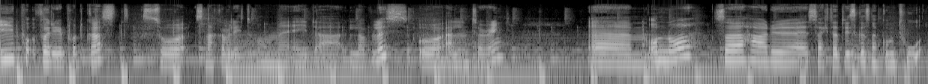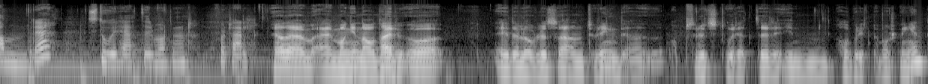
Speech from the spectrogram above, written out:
I po forrige podkast så snakka vi litt om Ada Loveless og Alan Turing. Um, og nå så har du sagt at vi skal snakke om to andre storheter, Morten. Fortell. Ja, det er mange navn her. Og Ada Loveless og Alan Turing det er absolutt storheter innen algoritmeforskningen.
